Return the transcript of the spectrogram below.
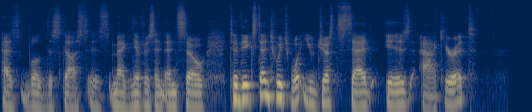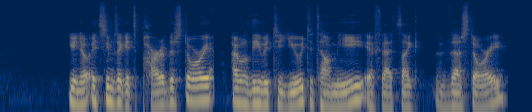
as we'll discuss, is magnificent. And so, to the extent to which what you just said is accurate, you know, it seems like it's part of the story. I will leave it to you to tell me if that's like the story,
